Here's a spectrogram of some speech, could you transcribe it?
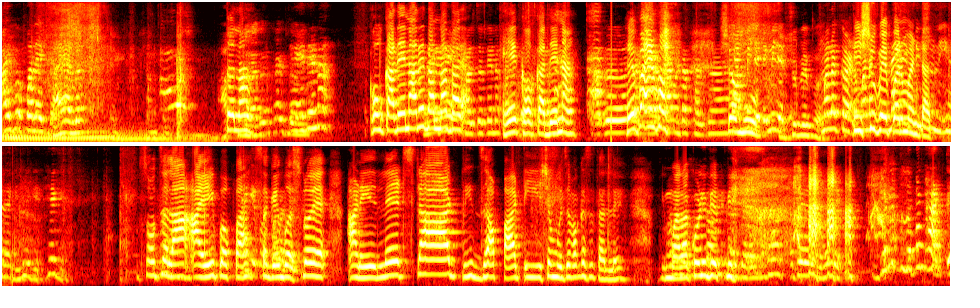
आई पप्पाला एक काय आलं चला हे दे ना खोका देणार आहे त्यांना नाही, काय खालचं दे ना. हे खोका दे ना अगं, हे पाय काय पाय म्हणतात खालचं? शंभू. मी देते, मी देते. टिश्यू पेपर मला कळ टिश्यू पेपर म्हणतात. हे हे घे, हे घे. सो चला आई पप्पा सगळे. बसलोय आणि लेट स्टार्ट पिझ्झा पार्टी शंभूचं बा कसं चाललंय. मला कोणी देत नाही. तुझं पण फाटते.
